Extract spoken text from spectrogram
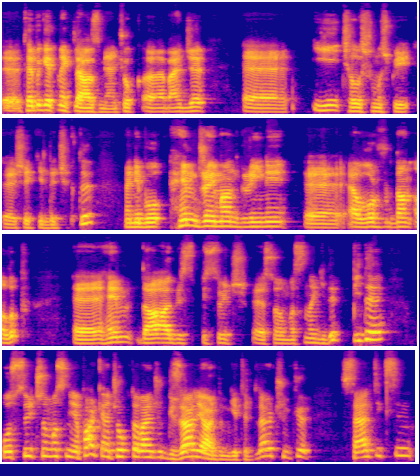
e, tebrik etmek lazım. Yani çok e, bence e, iyi çalışılmış bir e, şekilde çıktı. Hani bu hem Draymond Green'i e, Al Horford'dan alıp e, hem daha agresif bir switch e, savunmasına gidip bir de o switch savunmasını yaparken çok da bence güzel yardım getirdiler. Çünkü Celtics'in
